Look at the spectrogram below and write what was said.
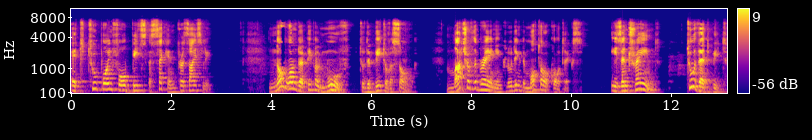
at 2.4 beats a second precisely. No wonder people move to the beat of a song. Much of the brain, including the motor cortex, is entrained to that beat.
